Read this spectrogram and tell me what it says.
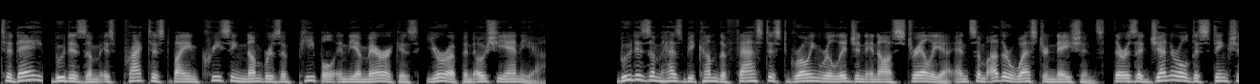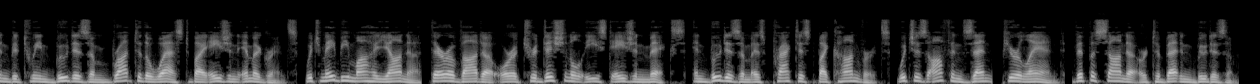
Today, Buddhism is practiced by increasing numbers of people in the Americas, Europe and Oceania. Buddhism has become the fastest growing religion in Australia and some other Western nations. There is a general distinction between Buddhism brought to the West by Asian immigrants, which may be Mahayana, Theravada, or a traditional East Asian mix, and Buddhism as practiced by converts, which is often Zen, Pure Land, Vipassana, or Tibetan Buddhism.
